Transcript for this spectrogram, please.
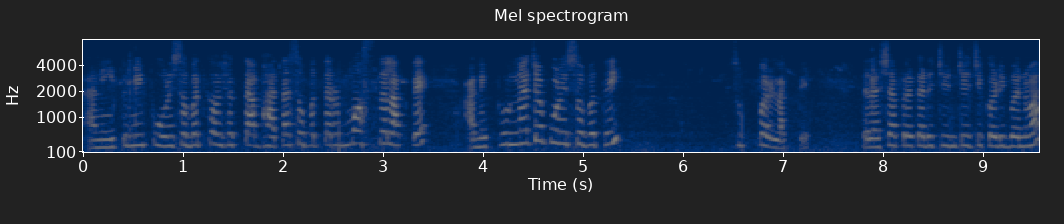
आणि तुम्ही पोळीसोबत खाऊ शकता. भातासोबत तर मस्त लागते. आणि पुरणाच्या पोळीसोबतही सुपर लागते. तर अशा प्रकारे चिंचेची कढी बनवा.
